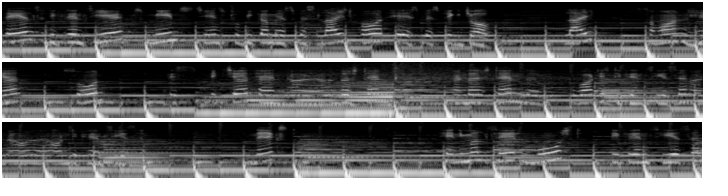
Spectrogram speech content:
Cells differentiate means change to become specialized for a specific job. Like someone here shown this picture and understand understand what is differentiation and uh, on differentiation. Next animal cell most differentiation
